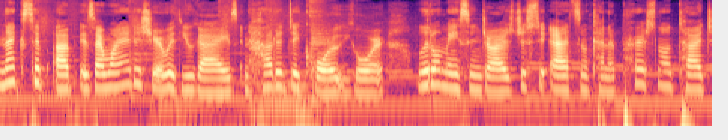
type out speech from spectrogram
Next tip up is I wanted to share with you guys and how to decor your little mason jars just to add some kind of personal touch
